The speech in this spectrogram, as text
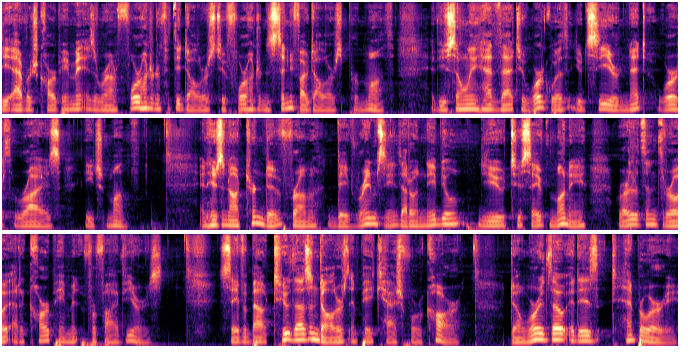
The average car payment is around $450 to $475 per month. If you only had that to work with, you'd see your net worth rise each month. And here's an alternative from Dave Ramsey that'll enable you to save money rather than throw it at a car payment for five years. Save about $2,000 and pay cash for a car. Don't worry though, it is temporary.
